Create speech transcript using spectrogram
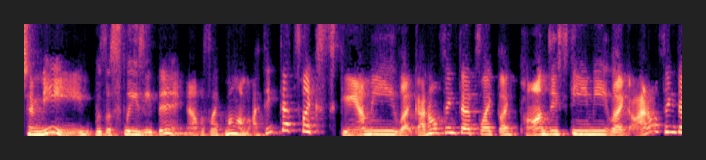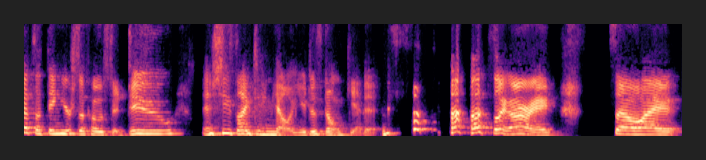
to me was a sleazy thing. I was like, Mom, I think that's like scammy. Like, I don't think that's like like Ponzi schemey. Like, I don't think that's a thing you're supposed to do. And she's like, Danielle, you just don't get it. I was like, all right. So I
